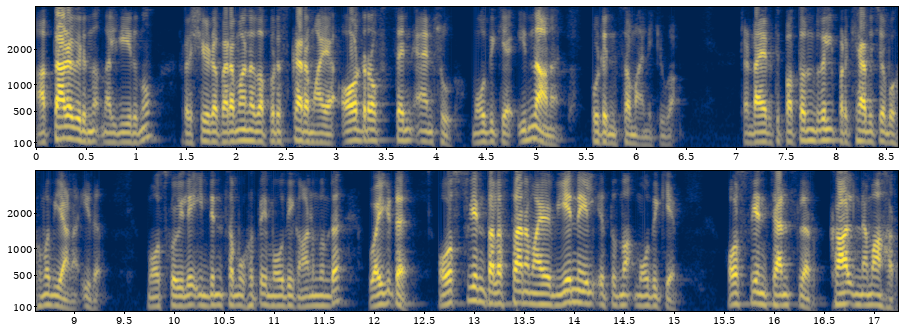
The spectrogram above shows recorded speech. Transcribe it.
അത്താഴ വിരുന്ന് നൽകിയിരുന്നു. റഷ്യയുടെ പരമോന്നത പുരസ്കാരമായ ഓർഡർ ഓഫ് സെന്റ് ആൻഡ്രൂ മോദിക്ക് ഇന്നാണ് പുടിൻ സമ്മാനിക്കുക. രണ്ടായിരത്തി പത്തൊൻപതിൽ പ്രഖ്യാപിച്ച ബഹുമതിയാണ് ഇത്. മോസ്കോയിലെ ഇന്ത്യൻ സമൂഹത്തെ മോദി കാണുന്നുണ്ട്. വൈകിട്ട് ഓസ്ട്രിയൻ തലസ്ഥാനമായ വിയന്നയിൽ എത്തുന്ന മോദിക്ക് ഓസ്ട്രിയൻ ചാൻസലർ കാൾ നമാഹർ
